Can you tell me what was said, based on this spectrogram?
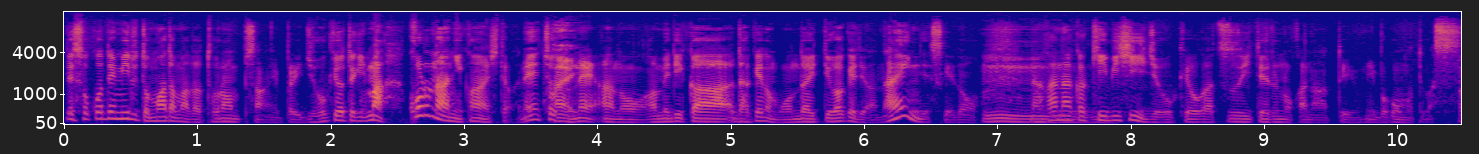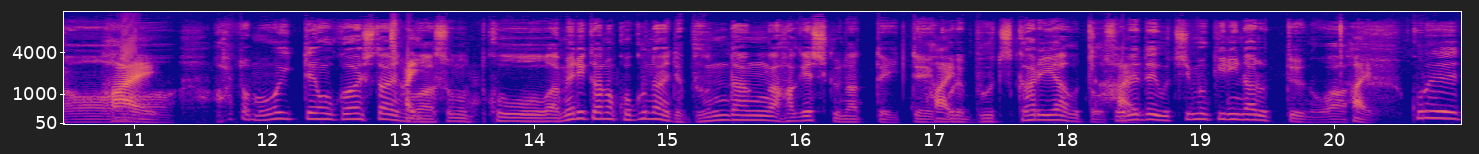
で、そこで見るとまだまだトランプさん、やっぱり状況的に、まあ、コロナに関してはね、ちょっとね、あの、アメリカだけの問題っていうわけではないんですけど、うんなかなか厳しい状況が続いてるのかなというふうに僕は思ってます。はい。あともう一点お伺いしたいのは、はい、そのこうアメリカの国内で分断が激しくなっていて、はい、これぶつかり合うと、それで内向きになるっていうのは、はい、これ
